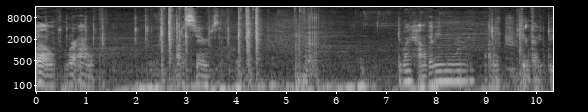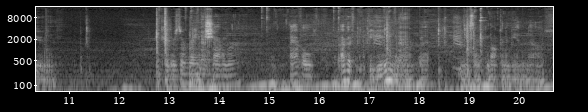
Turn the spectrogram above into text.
Well, we're out. Out of stairs. Do I have any more? I don't think I do. Okay, there's a rain shower. I have a, I have a few more, but these are not to be enough.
